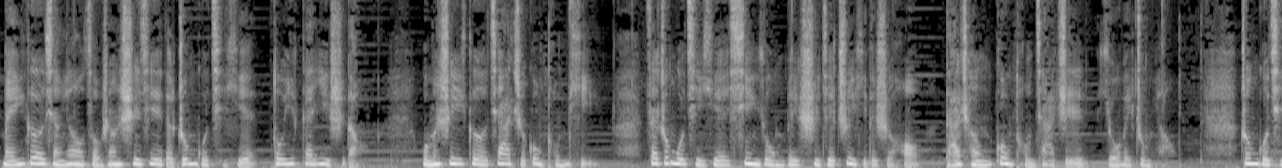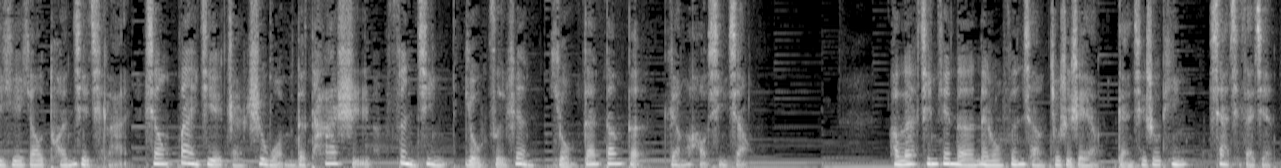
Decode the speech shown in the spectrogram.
每一个想要走上世界的中国企业都应该意识到，我们是一个价值共同体。在中国企业信用被世界质疑的时候，达成共同价值尤为重要。中国企业要团结起来，向外界展示我们的踏实、奋进、有责任、有担当的良好形象。好了，今天的内容分享就是这样，感谢收听，下期再见。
